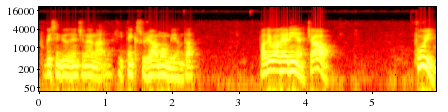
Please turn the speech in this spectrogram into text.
Porque sem Deus a gente não é nada. E tem que sujar a mão mesmo, tá? Valeu, galerinha. Tchau. Fui.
